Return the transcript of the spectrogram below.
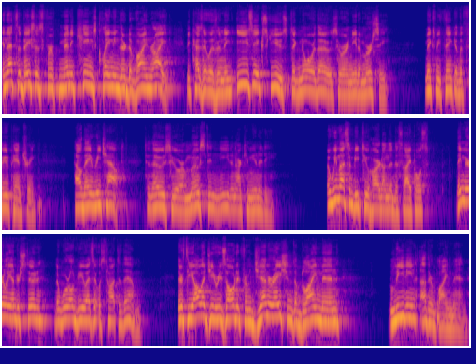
And that's the basis for many kings claiming their divine right because it was an easy excuse to ignore those who are in need of mercy. Makes me think of the food pantry, how they reach out to those who are most in need in our community. But we mustn't be too hard on the disciples. They merely understood the worldview as it was taught to them. Their theology resulted from generations of blind men leading other blind men.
